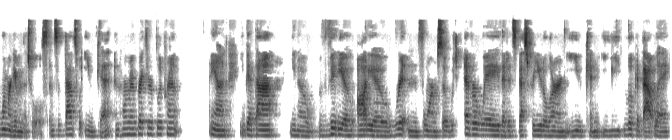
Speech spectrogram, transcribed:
when we're given the tools. And so that's what you get in Hormone Breakthrough Blueprint. And you get that you know, video, audio, written form. So whichever way that it's best for you to learn, you can look at that way.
